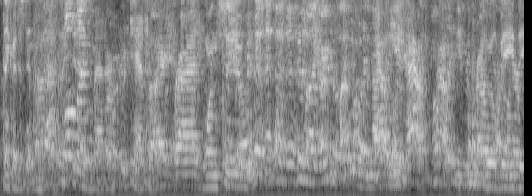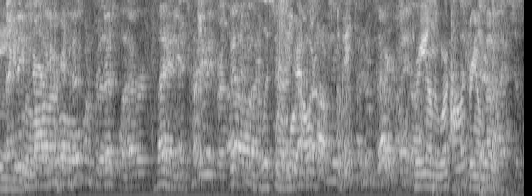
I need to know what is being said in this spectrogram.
think I just didn't. untap it. It doesn't matter. We're casual. One, two will be the This one for this listener war caller. Okay. Three on the war caller. Three on both.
